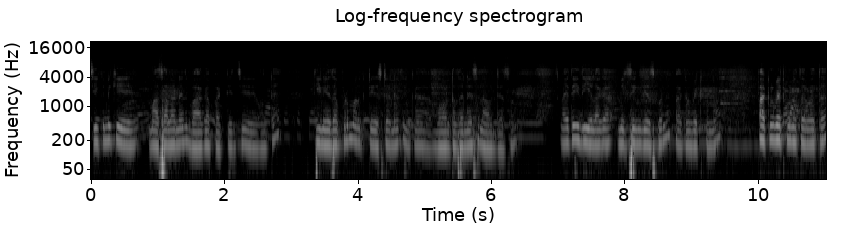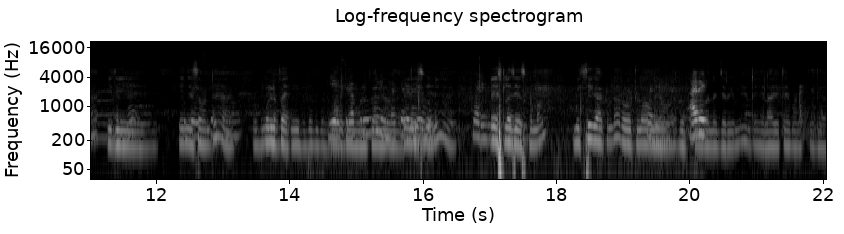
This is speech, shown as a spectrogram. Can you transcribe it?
చికెన్కి మసాలా అనేది బాగా పట్టించి ఉంటే తినేటప్పుడు మనకు టేస్ట్ అనేది ఇంకా బాగుంటుంది అనేసి నా ఉద్దేశం. అయితే ఇది ఇలాగా మిక్సింగ్ చేసుకొని పక్కన పెట్టుకున్నాం. పక్కన పెట్టుకున్న తర్వాత ఇది ఏం చేసామంటే ఉల్లిపాయ. మనకి ఉల్లిపాయలు తీసుకొని పేస్ట్లో చేసుకున్నాం. మిక్సీ కాకుండా రోట్లో మేము రుబ్బడం అనేది జరిగింది. అంటే ఇలా అయితే మనకు కొద్దిగా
